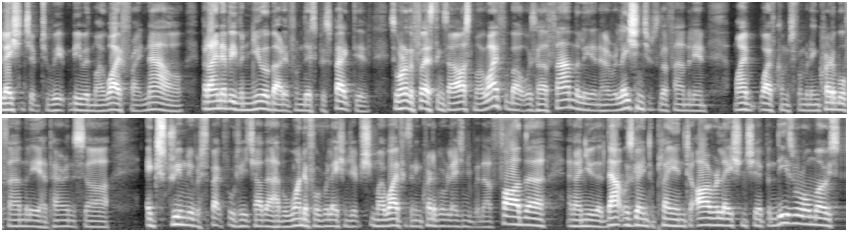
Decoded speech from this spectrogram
relationship to be, with my wife right now, but I never even knew about it from this perspective. So one of the first things I asked my wife about was her family and her relationships with her family. And my wife comes from an incredible family. Her parents are extremely respectful to each other, have a wonderful relationship. She, my wife has an incredible relationship with her father, and I knew that that was going to play into our relationship. And these were almost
